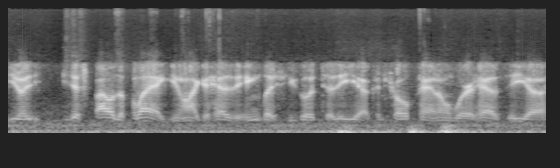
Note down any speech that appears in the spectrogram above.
you know, you just follow the flag. You know, like it has the English. You go to the uh, control panel where it has the uh,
